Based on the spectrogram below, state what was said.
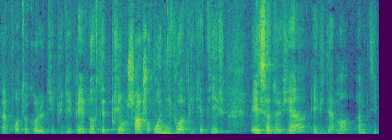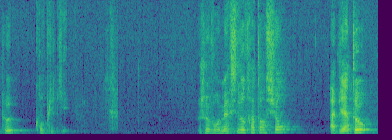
un protocole de type UDP, doivent être pris en charge au niveau applicatif et ça devient évidemment un petit peu compliqué. Je vous remercie de votre attention. À bientôt.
